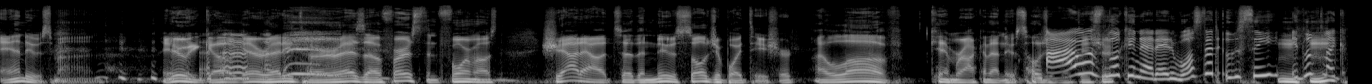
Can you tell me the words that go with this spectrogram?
and Usman. Here we go. Get ready, Teresa. First and foremost, shout out to the new Soldier Boy t shirt. I love Kim rocking that new Soldier I was shirt. looking at it. Was that Uzi? It looked like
